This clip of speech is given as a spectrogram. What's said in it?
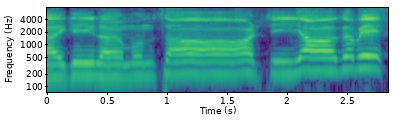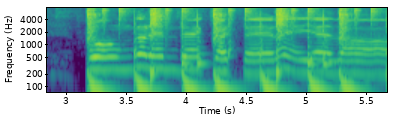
அகிலமும் சாட்சியாகவே பொங்கல் என்ற கட்டளையதான்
